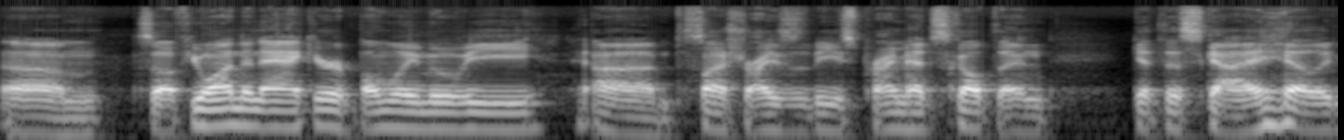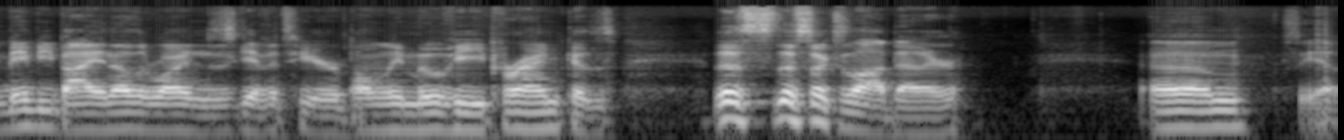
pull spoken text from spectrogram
Um, so if you want an accurate Bumblebee movie uh, slash Rise of the Beast Prime head sculpt, then get this guy. like maybe buy another one and just give it to your Bumblebee movie Prime because this this looks a lot better. Um, so yeah,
